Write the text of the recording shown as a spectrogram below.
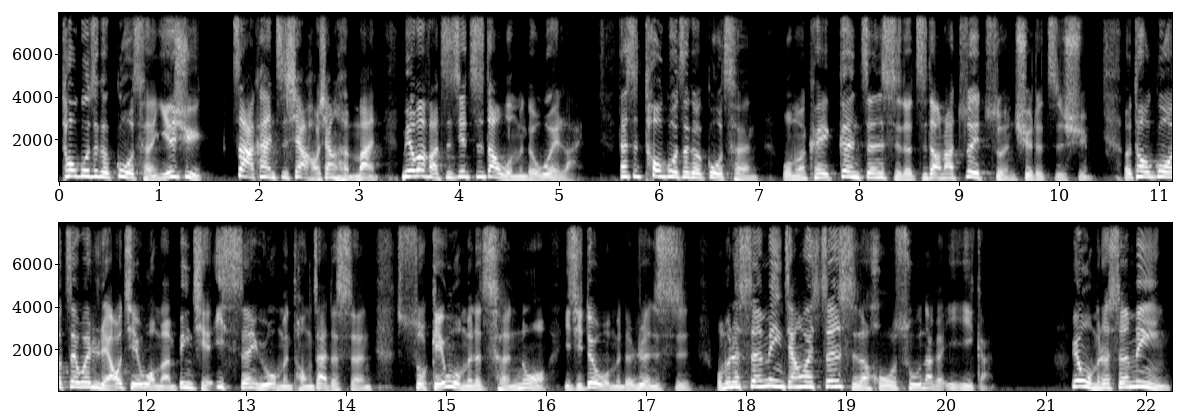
透过这个过程，也许。乍看之下好像很慢，没有办法直接知道我们的未来。但是透过这个过程，我们可以更真实的知道那最准确的资讯。而透过这位了解我们，并且一生与我们同在的神所给我们的承诺，以及对我们的认识，我们的生命将会真实的活出那个意义感。愿我们的生命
